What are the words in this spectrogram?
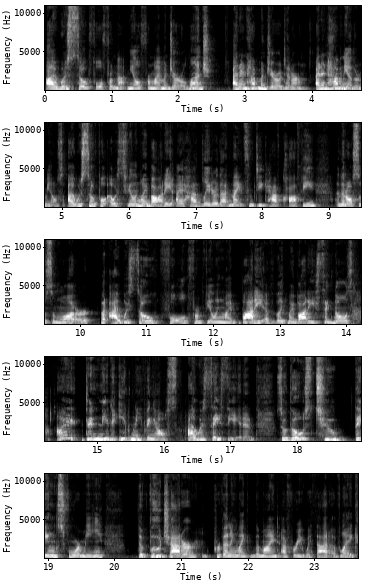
I was so full from that meal from my Mounjaro lunch I didn't have Mounjaro dinner. I didn't have any other meals. I was so full. I was feeling my body. I had later that night some decaf coffee and then also some water. But I was so full from feeling my body, of like my body signals, I didn't need to eat anything else. I was satiated. So those two things for me, the food chatter, preventing like the mind effery with that of like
